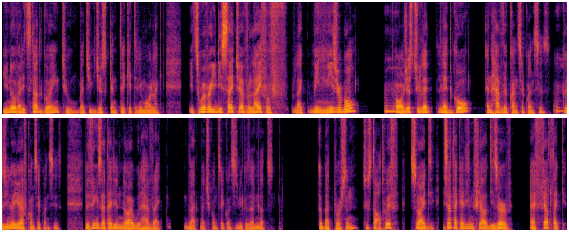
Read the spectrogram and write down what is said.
you know that it's not going to but you just can't take it anymore like it's whether you decide to have a life of like being miserable Mhm. or just to let let go and have the consequences because Mhm. you know you have consequences the things that i didn't know i would have like that much consequences because i'm not a bad person to start with so i it's not like i didn't feel i deserve i felt like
